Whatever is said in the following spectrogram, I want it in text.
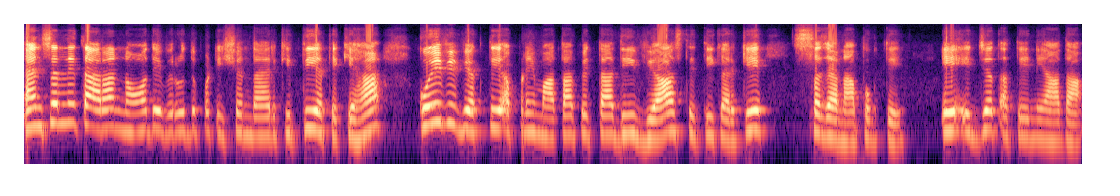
ਐਂਸਲ ਨੇ ਧਾਰਾ 9 ਦੇ ਵਿਰੁੱਧ ਪਟੀਸ਼ਨ ਦਾਇਰ ਕੀਤੀ ਅਤੇ ਕਿਹਾ, ਕੋਈ ਵੀ ਵਿਅਕਤੀ ਆਪਣੇ ਮਾਤਾ-ਪਿਤਾ ਦੀ ਵਿਆਹ ਸਥਿਤੀ ਕਰਕੇ ਸਜ਼ਾ ਨਾ ਭੁਗਤੇ। ਇਹ ਇੱਜ਼ਤ ਅਤੇ ਨਿਆਂ ਦਾ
